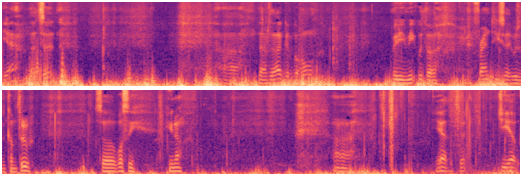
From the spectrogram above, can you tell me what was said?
yeah, that's it. Uh, after that, I'm gonna go home. Maybe meet with a friend. He said he was gonna come through. So we'll see. You know. Uh, yeah, that's it. G out.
